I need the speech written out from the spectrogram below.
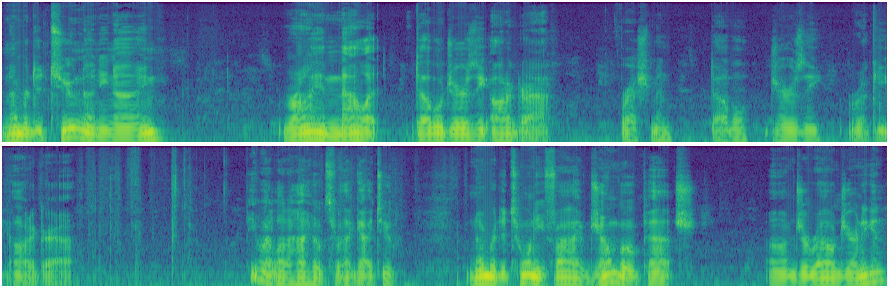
Number to 299, Ryan Mallett, double jersey autograph. Freshman, double jersey, rookie autograph. People had a lot of high hopes for that guy, too. Number to 25, jumbo patch, um, Jerrel Jernigan.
